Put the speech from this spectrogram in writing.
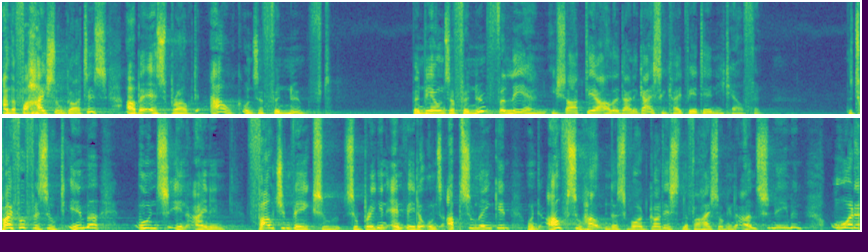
an die Verheißung Gottes, aber es braucht auch unsere Vernunft. Wenn wir unsere Vernunft verlieren, ich sage dir, alle deine Geistigkeit wird dir nicht helfen. Der Teufel versucht immer, uns in einen falschen Weg zu, zu bringen, entweder uns abzulenken und aufzuhalten, das Wort Gottes, eine Verheißung anzunehmen, oder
